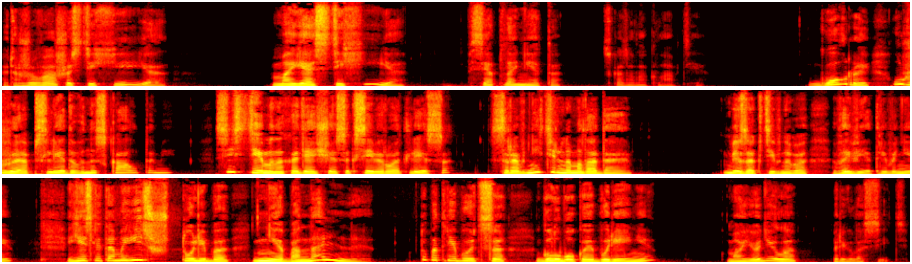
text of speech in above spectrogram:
Это же ваша стихия. — Моя стихия — вся планета, — сказала Клавдия. Горы уже обследованы скаутами. Система, находящаяся к северу от леса, сравнительно молодая, без активного выветривания. Если там и есть что-либо не банальное, то потребуется глубокое бурение. Мое дело пригласить.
